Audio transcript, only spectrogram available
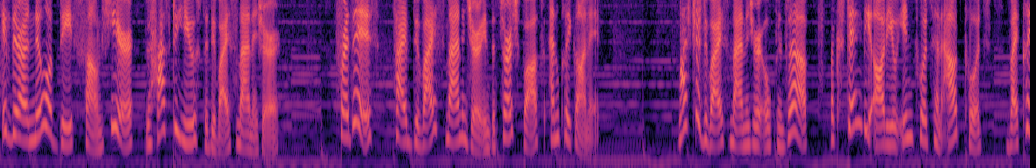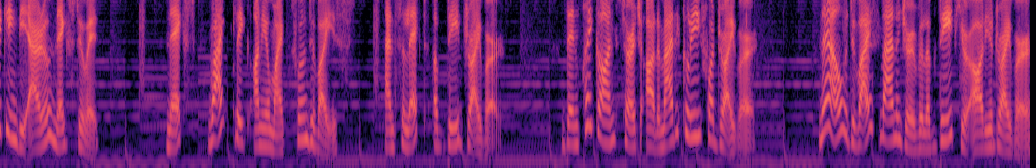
if there are no updates found here, you have to use the Device Manager. For this, type Device Manager in the search box and click on it. After Device Manager opens up, extend the audio inputs and outputs by clicking the arrow next to it. Next, right-click on your microphone device and select Update Driver. Then click on Search automatically for driver. Now, Device Manager will update your audio driver.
